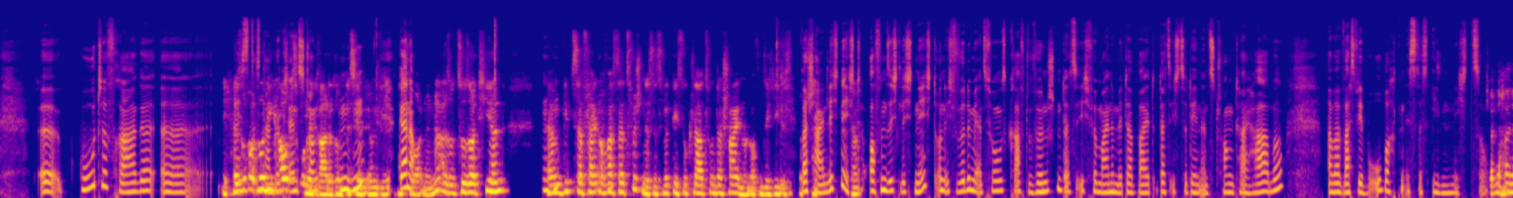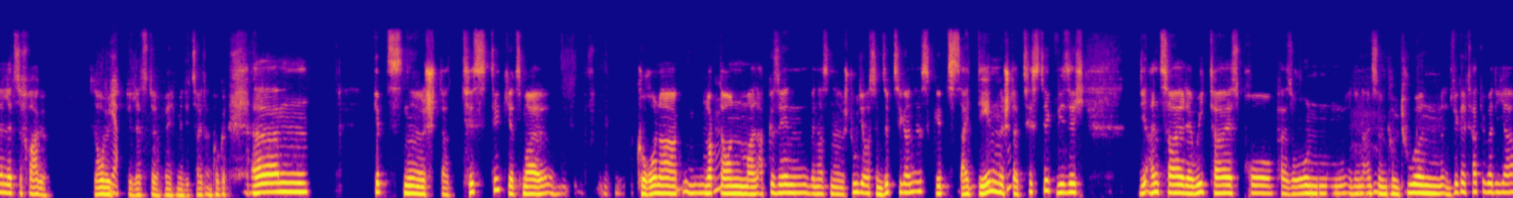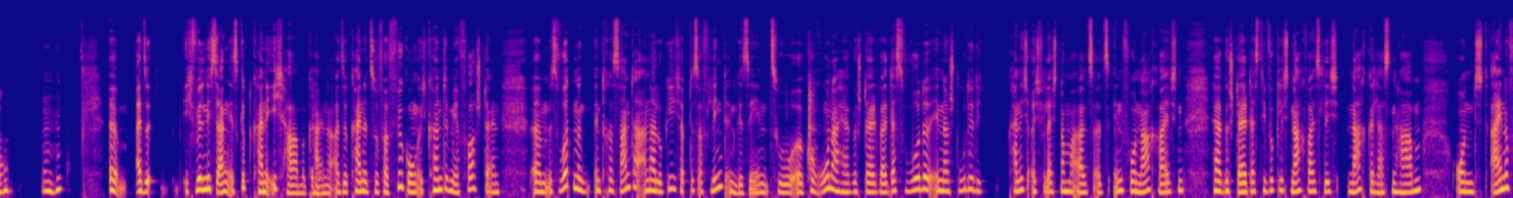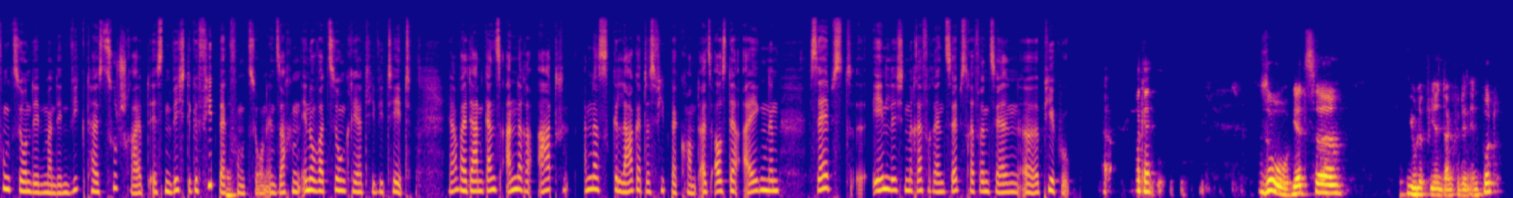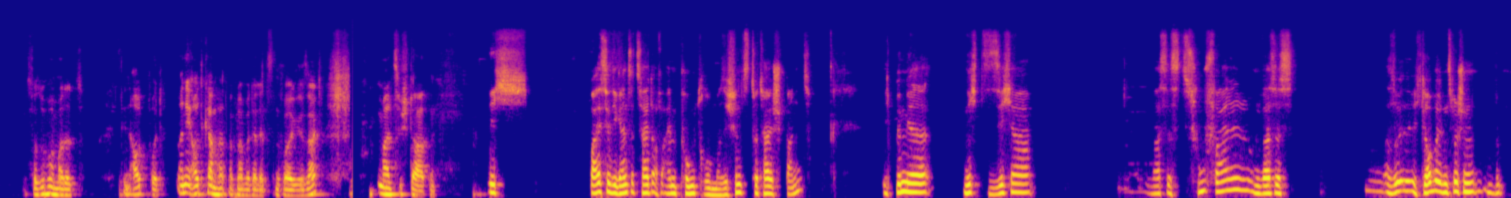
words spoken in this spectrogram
äh, gute Frage. Äh, ich versuche auch nur die Grauzone gerade so ein bisschen mhm. irgendwie genau. Ne? Also zu sortieren. Mhm. Ähm, Gibt es da vielleicht noch was dazwischen? Ist es wirklich so klar zu unterscheiden und offensichtlich ist Wahrscheinlich nicht. Ja. Offensichtlich nicht. Und ich würde mir als Führungskraft wünschen, dass ich für meine Mitarbeiter, dass ich zu denen ein Strong Tie habe. Aber was wir beobachten, ist das eben nicht so. Ich habe noch eine letzte Frage. Glaube ich, ja. die letzte, wenn ich mir die Zeit angucke. Ähm, Gibt es eine Statistik, jetzt mal Corona-Lockdown mhm. mal abgesehen, wenn das eine Studie aus den 70ern ist, gibt es seitdem eine mhm. Statistik, wie sich die Anzahl der Weak Ties pro Person in den mhm. einzelnen Kulturen entwickelt hat über die Jahre? Mhm. Ähm, also ich will nicht sagen, es gibt keine, ich habe keine, also keine zur Verfügung. Ich könnte mir vorstellen, ähm, es wurde eine interessante Analogie, ich habe das auf LinkedIn gesehen, zu äh, Corona hergestellt, weil das wurde in der Studie, die kann ich euch vielleicht nochmal als, als Info nachreichen, hergestellt, dass die wirklich nachweislich nachgelassen haben. Und eine Funktion, den man den Weekties zuschreibt, ist eine wichtige Feedback-Funktion in Sachen Innovation, Kreativität. Ja, weil da eine ganz andere Art, anders gelagertes Feedback kommt, als aus der eigenen selbst ähnlichen Referenz, selbstreferenziellen äh, Peer Group. Ja, okay. So, jetzt äh Jule, vielen Dank für den Input. Jetzt versuchen wir mal das, den Output. Ah, nee, Outcome hat man, glaube ich, bei der letzten Folge gesagt. Mal zu starten. Ich beiße die ganze Zeit auf einen Punkt rum. Also ich finde es total spannend. Ich bin mir nicht sicher, was ist Zufall und was ist, also ich glaube inzwischen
